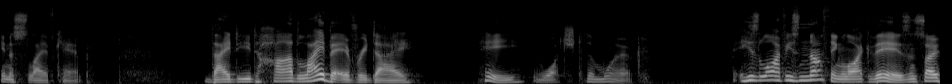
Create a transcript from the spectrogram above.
in a slave camp. They did hard labor every day. He watched them work. His life is nothing like theirs, and so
